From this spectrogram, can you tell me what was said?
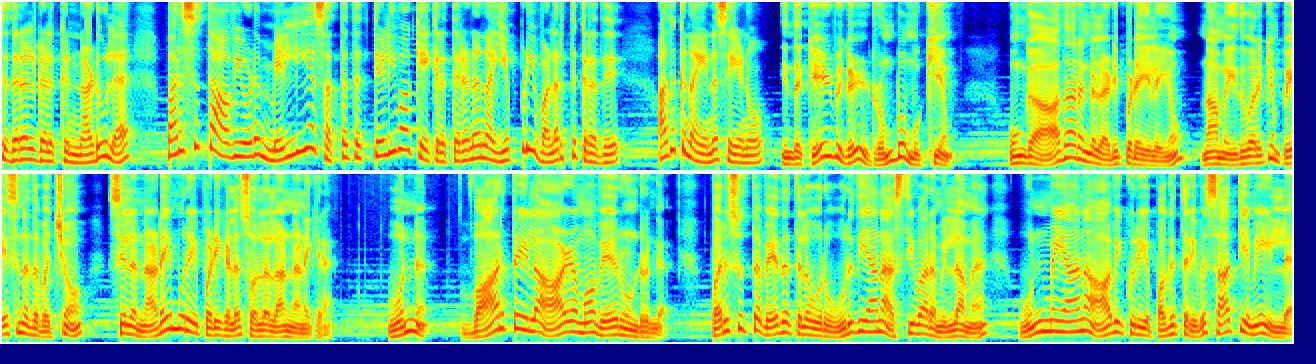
சிதறல்களுக்கு நடுவுல பரிசுத்த ஆவியோட மெல்லிய சத்தத்தை தெளிவா கேட்கிற திறனை நான் எப்படி வளர்த்துக்கிறது? அதுக்கு நான் என்ன செய்யணும்? இந்த கேள்விகள் ரொம்ப முக்கியம். உங்க ஆதாரங்கள் அடிப்படையிலையும் நாம இதுவரைக்கும் பேசினதை வச்சும் சில நடைமுறை படிகளை சொல்லலாம்னு நினைக்கிறேன். ஒன்று வார்த்தையில ஆழமா வேரூன்றுங்க. பரிசுத்த வேதத்துல ஒரு உறுதியான அஸ்திவாரம் இல்லாம உண்மையான ஆவிக்குரிய பகுத்தறிவு சாத்தியமே இல்லை.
